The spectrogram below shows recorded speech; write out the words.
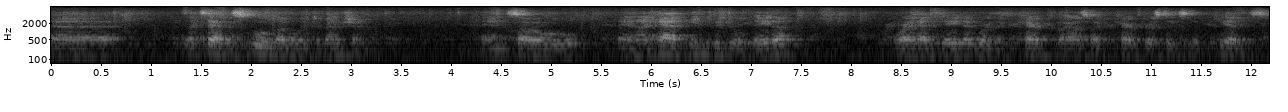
uh, let's say a school level intervention, and so, and I had individual data, where I had data where the char, I also had characteristics of the kids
